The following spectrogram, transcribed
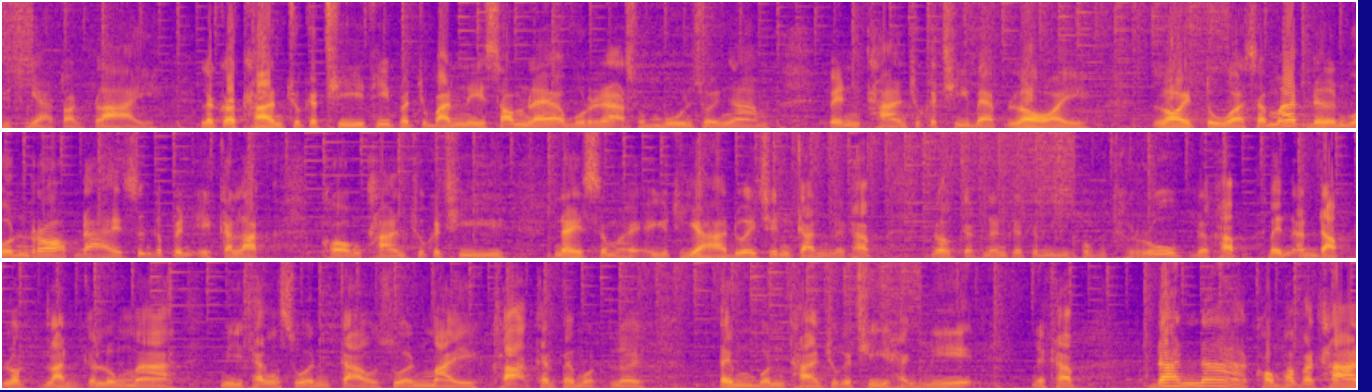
ยุธยาตอนปลาย แล้วก็ฐานชุกชีที่ปัจจุบันนี้ซ่อมแล้วบูรณะสมบูรณ์สวยงาม เป็นฐานชุกชีแบบลอยลอยตัวสามารถเดินวนรอบได้ ซึ่งก็เป็นเอกลักษณ์ ของฐานชุกชีในสมัยอยุธยาด้วยเช่นกันนะครับ นอกจากนั้นก็จะมีพระพุทธรูปนะครับ เป็นอันดับลดหลั่นกันลงมา มีทั้งส่วนเก่าส่วนใหม่คละกันไปหมดเลย เต็มบนฐานชุกชีแห่งนี้นะครับ ด้านหน้าของพระประธาน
